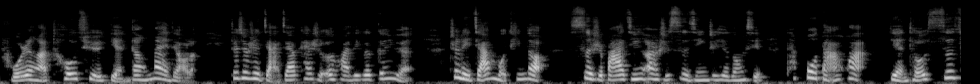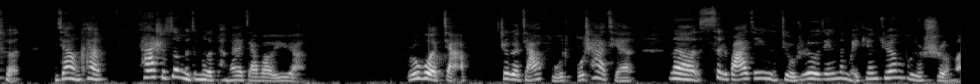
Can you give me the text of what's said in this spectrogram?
仆人啊，偷去典当卖掉了。这就是贾家开始恶化的一个根源。这里贾母听到四十八斤、二十四斤这些东西，她不答话，点头思忖。你想想看，她是这么这么的疼爱贾宝玉啊。如果贾这个贾府不差钱，那四十八斤、九十六斤，那每天捐不就是了吗？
